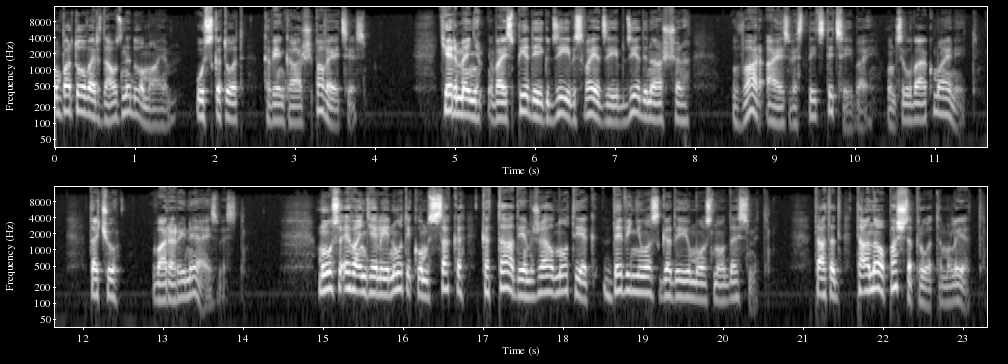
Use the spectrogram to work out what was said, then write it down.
un par to vairs daudz nedomājam, uzskatot, ka vienkārši paveicies. Ķermeņa vai spiedīgu dzīves vajadzību dziedināšana var aizvest līdz ticībai un cilvēku mainīt, taču var arī neaizvest. Mūsu evaņģēlīja notikums saka, ka tādiem žēl notiek deviņos gadījumos no desmit. Tātad tā nav pašsaprotama lieta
